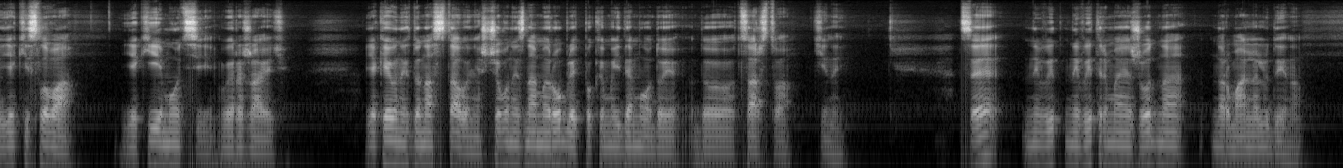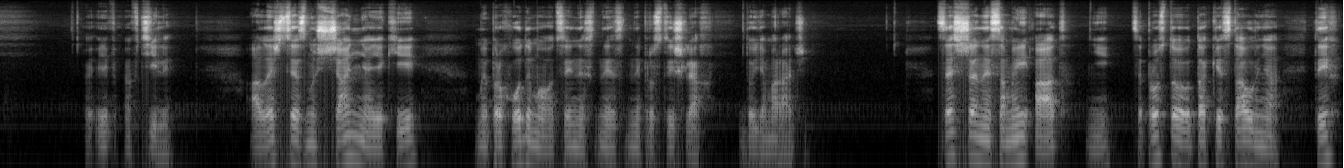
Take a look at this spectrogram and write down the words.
які слова, які емоції виражають, яке у них до нас ставлення, що вони з нами роблять, поки ми йдемо до, до царства тіней. Це не витримає жодна нормальна людина в, тілі. Але ж це знущання, які ми проходимо, не- непростий шлях до Ямараджі. Це ще не самий ад, ні. Це просто таке ставлення тих,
